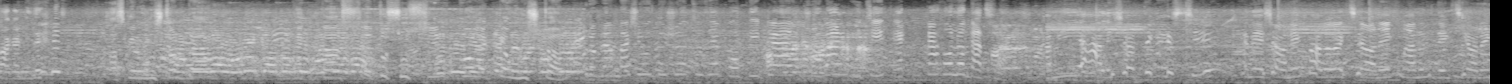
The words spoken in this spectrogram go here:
বাগানিদের। আজকের অনুষ্ঠানটা একটা এত সুশৃঙ্খল একটা অনুষ্ঠান। প্রোগ্রামবাসীর উদ্দেশ্য হচ্ছে যে প্রতিটা সবার উচিত একটা হলো গাছ। আমি হালিশহর থেকে এসেছি। এখানে এসে অনেক ভালো লাগছে অনেক মানুষ দেখছি অনেক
